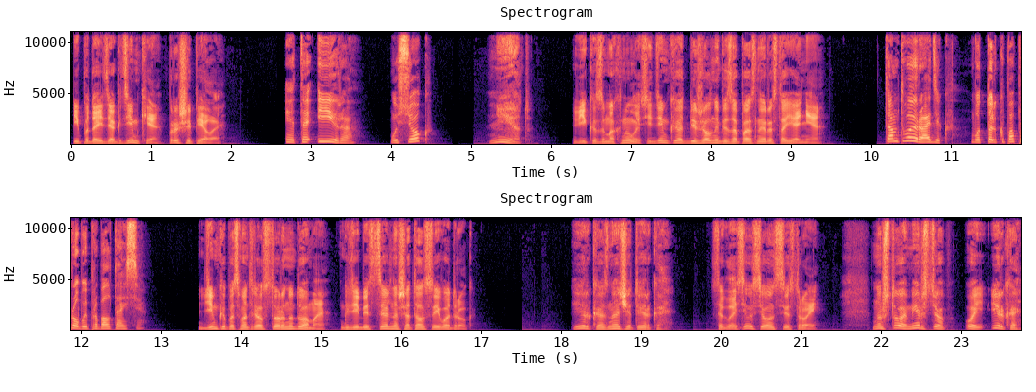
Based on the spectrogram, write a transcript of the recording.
и, подойдя к Димке, прошипела. Это Ира. Усек? «Нет». Вика замахнулась, и Димка отбежал на безопасное расстояние. Там твой Радик. Вот только попробуй проболтайся. Димка посмотрел в сторону дома, где бесцельно шатался его друг. «Ирка, значит, Ирка». Согласился он с сестрой. «Ну что, мир, Стёп? Ой, Ирка!»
